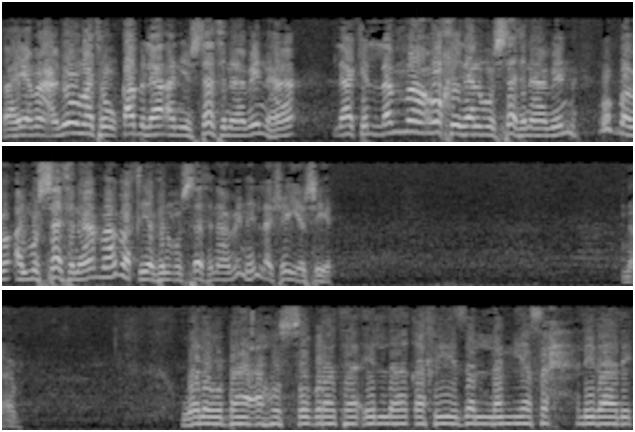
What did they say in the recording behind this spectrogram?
فهي معلومة قبل أن يستثنى منها لكن لما أخذ المستثنى منه ربما المستثنى ما بقي في المستثنى منه إلا شيء يسير. نعم. ولو باعه الصبرة إلا قفيزا لم يصح لذلك.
